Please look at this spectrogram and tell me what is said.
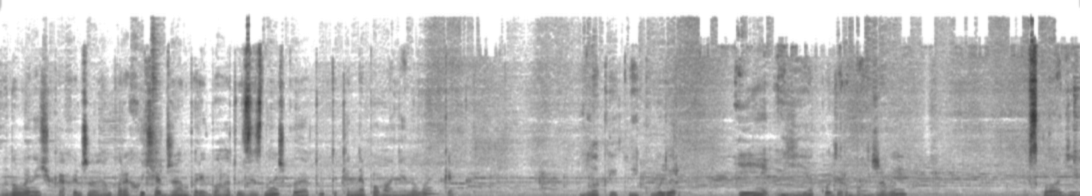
В новиночках і джемпери, хоча джемперів багато зі знижкою, а тут такі непогані новинки. Блакитний колір і є колір бежевий. В складі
